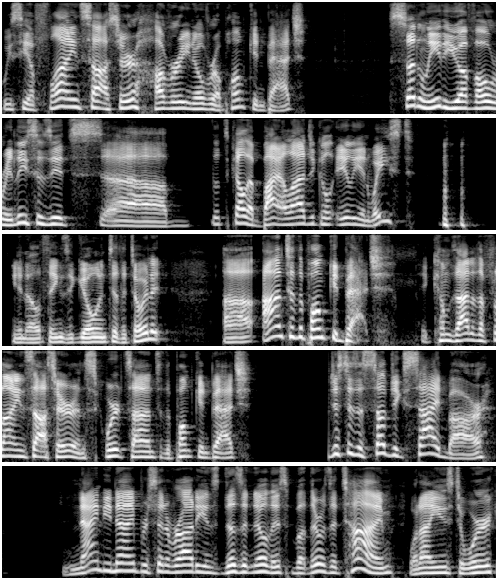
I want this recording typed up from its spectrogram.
we see a flying saucer hovering over a pumpkin patch. Suddenly, the UFO releases its, uh, let's call it biological alien waste. you know, things that go into the toilet, uh, onto the pumpkin patch. It comes out of the flying saucer and squirts onto the pumpkin patch. Just as a subject sidebar, 99% of our audience doesn't know this, but there was a time when I used to work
